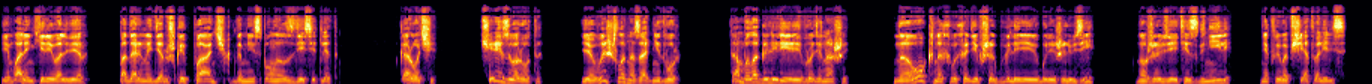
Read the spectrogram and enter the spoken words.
и маленький револьвер, подаренный дедушкой Панч, когда мне исполнилось десять лет. Короче, через ворота я вышла на задний двор. Там была галерея, вроде нашей. На окнах, выходивших в галерею, были жалюзи, но жалюзи эти сгнили, некоторые вообще отвалились.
